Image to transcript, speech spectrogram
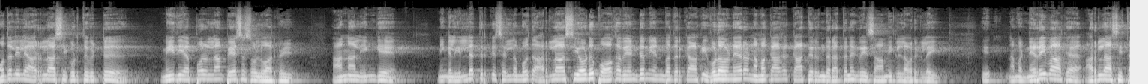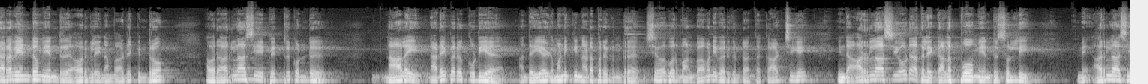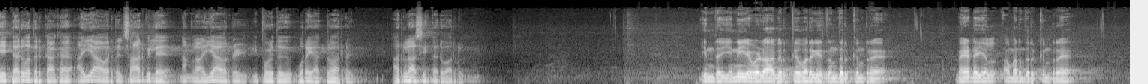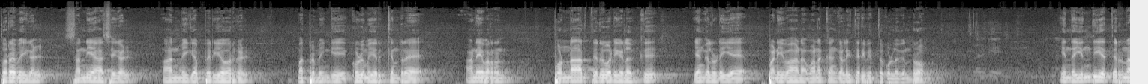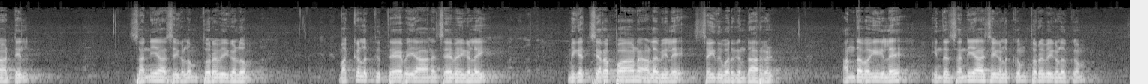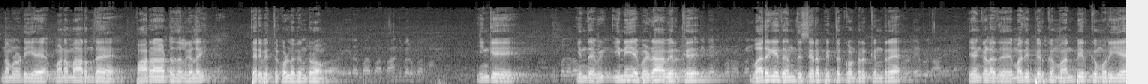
முதலிலே அருளாசி கொடுத்துவிட்டு மீதி அப்போதெல்லாம் பேச சொல்வார்கள். ஆனால் இங்கே நீங்கள் இல்லத்திற்கு செல்லும்போது அருளாசியோடு போக வேண்டும் என்பதற்காக இவ்வளவு நேரம் நமக்காக காத்திருந்த ரத்னகிரி சாமிகள் அவர்களை நம்ம நிறைவாக அருளாசி தர வேண்டும் என்று அவர்களை நம்ம அழைக்கின்றோம். அவர் அருளாசியை பெற்றுக்கொண்டு நாளை நடைபெறக்கூடிய அந்த ஏழு மணிக்கு நடைபெறுகின்ற சிவபெருமான் பவனி வருகின்ற அந்த காட்சியை இந்த அருளாசியோடு அதில் கலப்போம் என்று சொல்லி அருளாசியை தருவதற்காக ஐயா அவர்கள் சார்பில் நம்மள ஐயா அவர்கள் இப்பொழுது உரையாற்றுவார்கள். அருளாசி தருவார்கள். இந்த இனிய விழாவிற்கு வருகை தந்திருக்கின்ற மேடையில் அமர்ந்திருக்கின்ற துறவிகள் சந்நியாசிகள் ஆன்மீக பெரியோர்கள் மற்றும் இங்கே குழுமையிருக்கின்ற அனைவரின் பொன்னார் திருவடிகளுக்கு எங்களுடைய பணிவான வணக்கங்களை தெரிவித்துக் கொள்ளுகின்றோம். இந்த இந்திய திருநாட்டில் சந்நியாசிகளும் துறவிகளும் மக்களுக்கு தேவையான சேவைகளை மிகச் சிறப்பான அளவிலே செய்து வருகின்றார்கள். அந்த வகையிலே இந்த சன்னியாசிகளுக்கும் துறவிகளுக்கும் நம்மளுடைய மனமார்ந்த பாராட்டுதல்களை தெரிவித்துக் கொள்ளுகின்றோம். இங்கே இந்த வி- இனிய விழாவிற்கு வருகை தந்து சிறப்பித்துக் கொண்டிருக்கின்ற எங்களது மதிப்பிற்கும் அன்பிற்கும் உரிய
